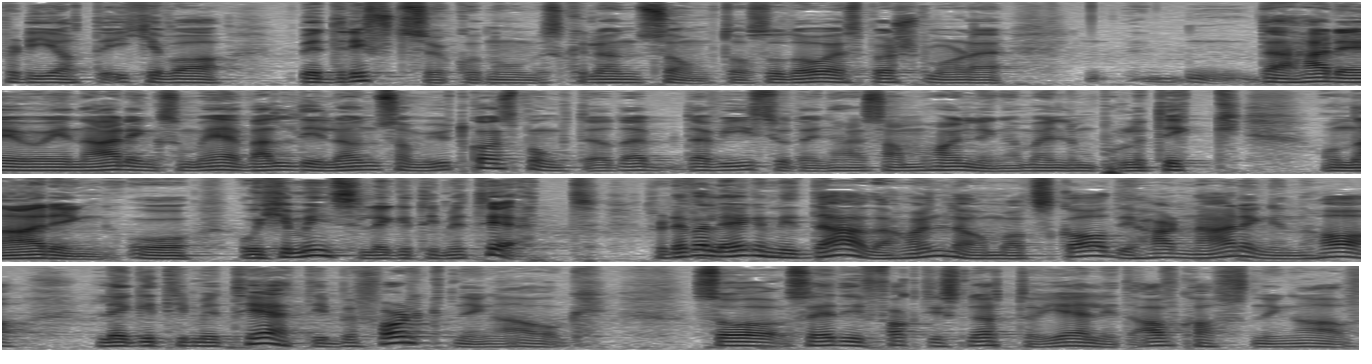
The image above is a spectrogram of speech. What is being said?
fordi at det ikke var bedriftsøkonomisk lønnsomt. Og så da er spørsmålet det her er jo en næring som er veldig lønnsom i utgangspunktet, og det, det viser jo denne samhandlinga mellom politikk og næring, og, og, ikke minst legitimitet. For det er vel egentlig det det handler om, at skal de her næringene ha legitimitet i befolkninga òg, så, så, er de faktisk nødt til å gi litt avkastning av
